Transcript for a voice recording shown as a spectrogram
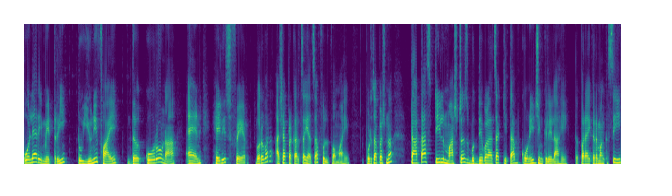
Polarimetry to unify the corona and heliosphere. बरोबर? अशा प्रकारचा याचा फुल फॉर्म आहे. पुढचा प्रश्न टाटा स्टील मास्टर्स बुद्धिबळाचा किताब कोणी जिंकलेला आहे? तर पर्याय क्रमांक सी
